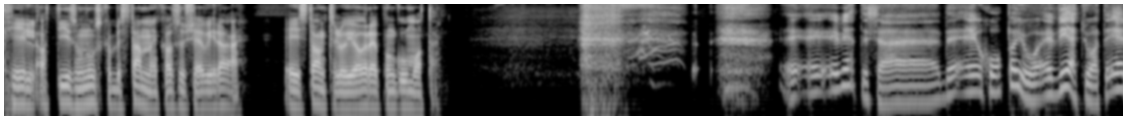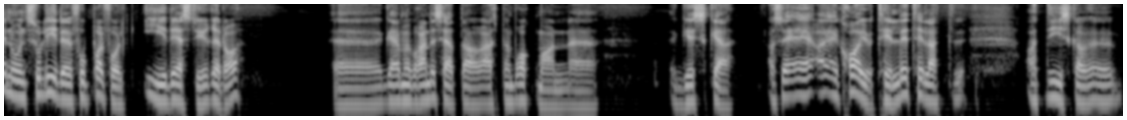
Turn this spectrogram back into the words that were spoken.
til at de som nå skal bestemme hva som skjer videre, er i stand til å gjøre det på en god måte. Jeg, jeg, vet ikke. Det, jeg håper jo Jeg vet jo at det er noen solide fotballfolk i det styret, da. Eh, Geir Brendesæter, Espen Brochmann, eh, Giske. Altså, jeg, jeg har jo tillit til at, at de skal eh,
